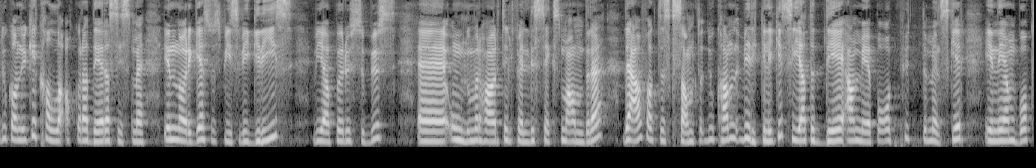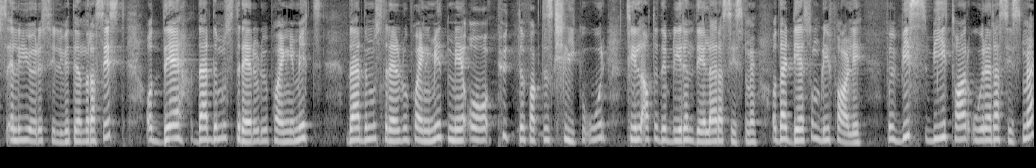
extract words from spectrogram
Du kan jo ikke kalle akkurat det rasisme. I Norge så spiser vi gris. Vi er på russebuss. Eh, ungdommer har tilfeldig sex med andre. Det er faktisk sant. Du kan virkelig ikke si at det er med på å putte mennesker inn i en boks eller gjøre Sylvi til en rasist. Og det, der demonstrerer du poenget mitt. Der demonstrerer du poenget mitt med å putte faktisk slike ord til at det blir en del av rasisme. Og det er det som blir farlig. For hvis vi tar ordet rasisme,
